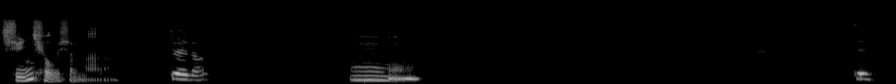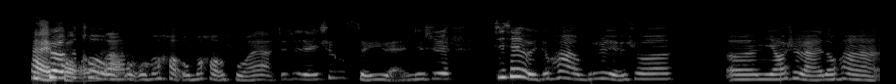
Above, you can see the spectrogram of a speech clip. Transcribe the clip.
寻求什么了。对的，嗯，对。说到最后，我我们好，我们好佛呀，就是人生随缘。就是之前有一句话，不是也说，呃，你要是来的话，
